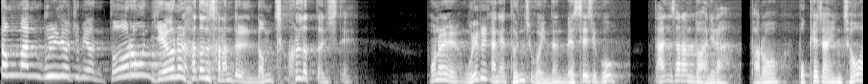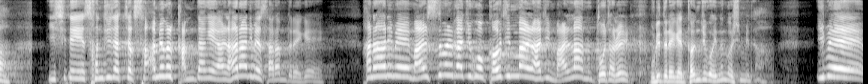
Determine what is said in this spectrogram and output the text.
떡만 물려주면 더러운 예언을 하던 사람들 넘쳐 흘렀던 시대. 오늘 우리를 향해 던지고 있는 메시지고, 딴 사람도 아니라 바로 목회자인 저와 이 시대의 선지자적 사명을 감당해야 할 하나님의 사람들에게 하나님의 말씀을 가지고 거짓말하지 말라는 도전을 우리들에게 던지고 있는 것입니다. 입에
